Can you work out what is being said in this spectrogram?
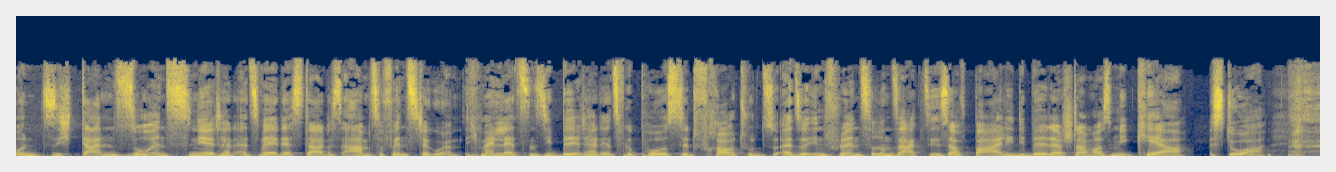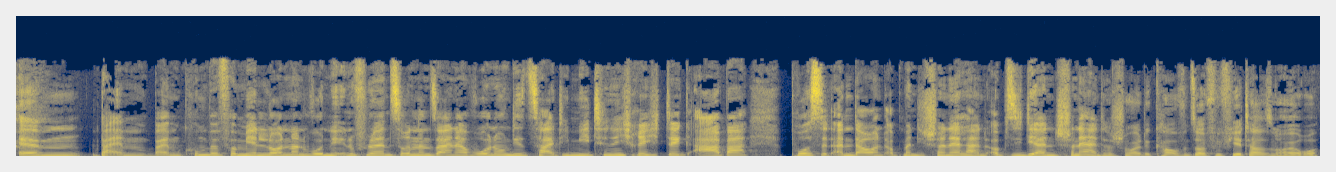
Und sich dann so inszeniert hat, als wäre er der Star des Abends auf Instagram. Ich meine, letztens die Bild hat jetzt gepostet, Frau tut, so- also Influencerin sagt, sie ist auf Bali, die Bilder stammen aus dem Ikea Store. ähm, beim, beim Kumpel von mir in London wohnt eine Influencerin in seiner Wohnung, die zahlt die Miete nicht richtig, aber postet andauernd, ob man die Chanel hat, ob sie dir eine Chanel-Tasche heute kaufen soll für 4000 Euro.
